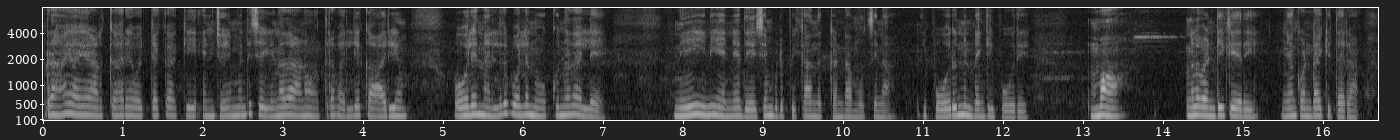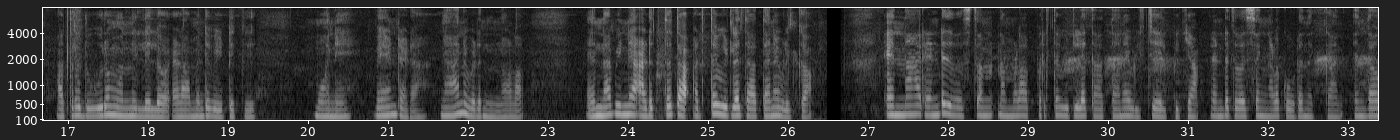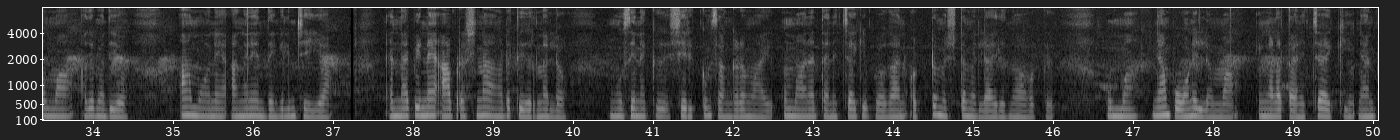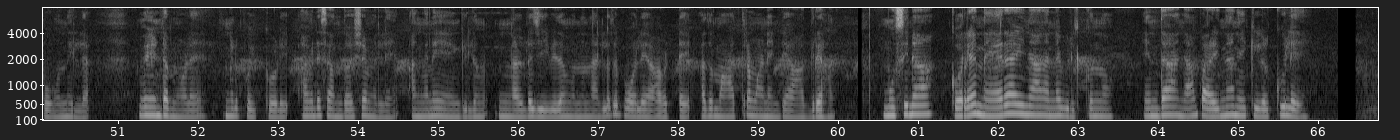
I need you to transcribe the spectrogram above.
പ്രായമായ ആൾക്കാരെ ഒറ്റക്കാക്കി എൻജോയ്മെന്റ് ചെയ്യുന്നതാണോ അത്ര വലിയ കാര്യം? ഓലെ നല്ലതുപോലെ നോക്കുന്നതല്ലേ? നീ ഇനി എന്നെ ദേഷ്യം പിടിപ്പിക്കാൻ നിൽക്കണ്ട മുസിന. നീ പോരുന്നുണ്ടെങ്കിൽ പോര്. ഉമ്മ നിങ്ങൾ വണ്ടി കയറി ഞാൻ കൊണ്ടാക്കി തരാം. അത്ര ദൂരമൊന്നുമില്ലല്ലോ എളാമന്റെ വീട്ടിലേക്ക് മോനെ വേണ്ടടാ. ഞാനിവിടെ നിന്നോളാം. എന്നാൽ പിന്നെ അടുത്ത അടുത്ത വീട്ടിലെ താത്താനെ വിളിക്കാം. എന്നാൽ രണ്ട് ദിവസം നമ്മൾ അപ്പുറത്തെ വീട്ടിലെ താത്താനെ വിളിച്ച് ഏൽപ്പിക്കാം. രണ്ട് ദിവസം നിങ്ങളെ കൂടെ നിൽക്കാൻ. എന്താ ഉമ്മ അത് മതിയോ? ആ മോനെ അങ്ങനെ എന്തെങ്കിലും ചെയ്യാം. എന്നാൽ പിന്നെ ആ പ്രശ്നം അങ്ങോട്ട് തീർന്നല്ലോ. മൂസിനക്ക് ശരിക്കും സങ്കടമായി. ഉമ്മാനെ തനിച്ചാക്കി പോകാൻ ഒട്ടും ഇഷ്ടമില്ലായിരുന്നു അവൾക്ക് ഉമ്മ ഞാൻ പോണില്ല ഉമ്മ. നിങ്ങളെ തനിച്ചാക്കി ഞാൻ പോകുന്നില്ല. വേണ്ട മോളെ നിങ്ങൾ പൊയ്ക്കോളി. അവന്റെ സന്തോഷമല്ലേ? അങ്ങനെയെങ്കിലും നിങ്ങളുടെ ജീവിതം ഒന്ന് നല്ലതുപോലെ ആവട്ടെ. അത് മാത്രമാണ് എന്റെ ആഗ്രഹം. മുസിന കുറേ നേരമായി ഞാൻ എന്നെ വിളിക്കുന്നു. എന്താ ഞാൻ പറയുന്ന നീ കേൾക്കൂലേ?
